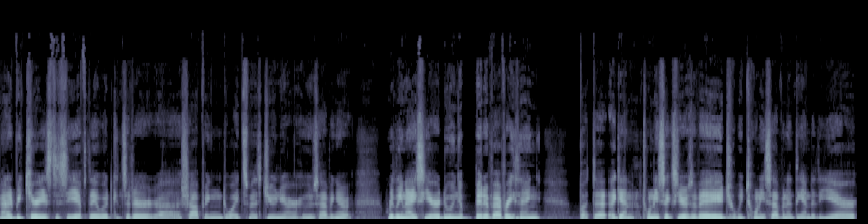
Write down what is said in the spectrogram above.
I'd be curious to see if they would consider uh, shopping Dwight Smith Jr., who's having a really nice year, doing a bit of everything. But uh, again, 26 years of age, he'll be 27 at the end of the year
